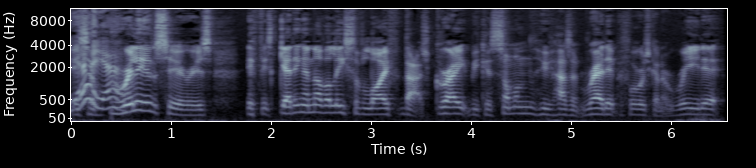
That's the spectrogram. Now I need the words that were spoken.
it's Yeah, a yeah. brilliant series. If it's getting another lease of life, that's great because someone who hasn't read it before is going to read it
